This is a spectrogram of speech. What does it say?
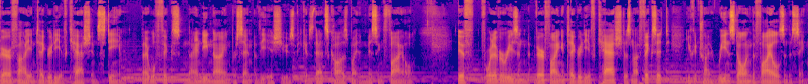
verify integrity of cache in Steam. That will fix 99% of the issues because that's caused by a missing file. If, for whatever reason, verifying integrity of cache does not fix it, you can try reinstalling the files in the same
